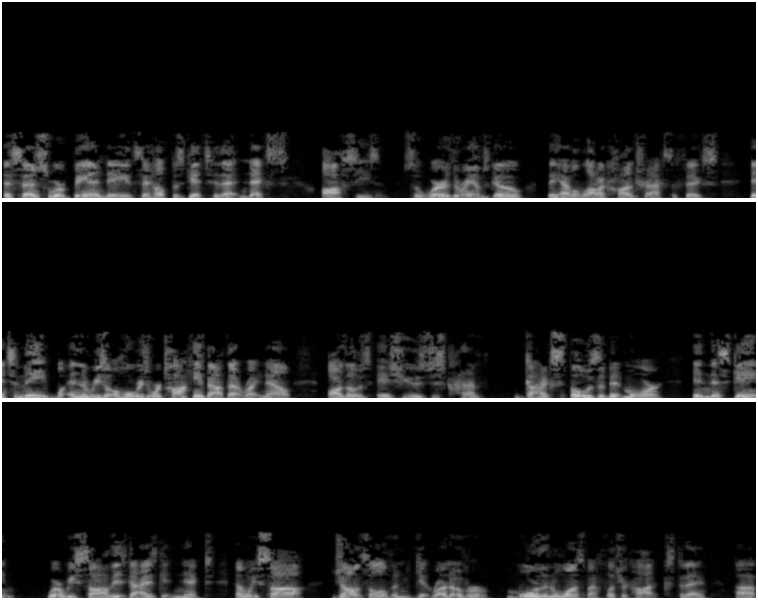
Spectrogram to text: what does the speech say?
essentially were band-aids to help us get to that next off season. So where the Rams go, they have a lot of contracts to fix. And to me, and the reason, the whole reason we're talking about that right now are those issues just kind of got exposed a bit more in this game where we saw these guys get nicked and we saw John Sullivan get run over more than once by Fletcher Cox today. Uh,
